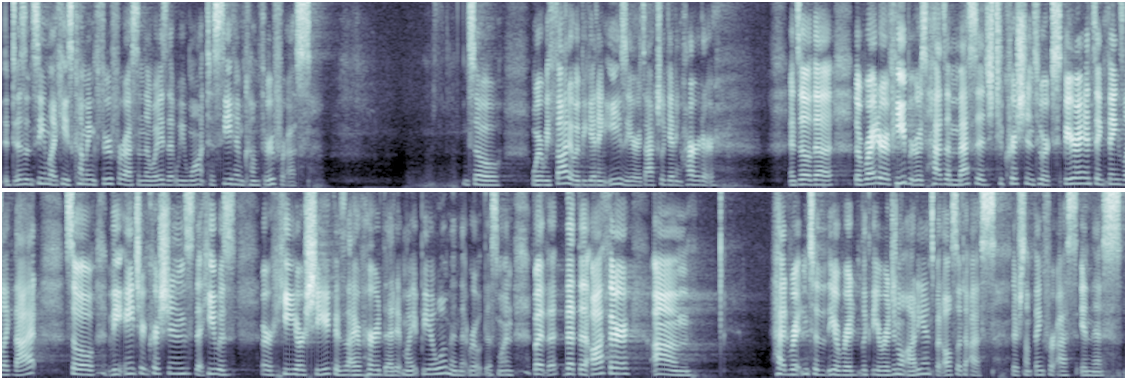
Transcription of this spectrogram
it doesn't seem like He's coming through for us in the ways that we want to see Him come through for us. And so, where we thought it would be getting easier, it's actually getting harder. And so the, the writer of Hebrews has a message to Christians who are experiencing things like that. So the ancient Christians that he was, or he or she, because I've heard that it might be a woman that wrote this one, but the, that the author um, had written to the, like the original audience, but also to us. There's something for us in this.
